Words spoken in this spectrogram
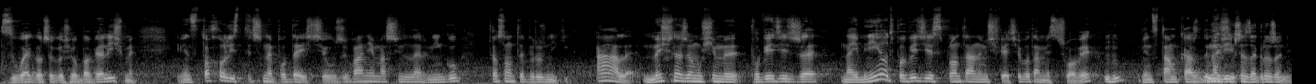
złego, czego się obawialiśmy. I więc to holistyczne podejście, używanie machine learningu, to są te wyróżniki. Ale myślę, że musimy powiedzieć, że najmniej odpowiedzi jest w splątanym świecie, bo tam jest człowiek, więc tam każdy musi... Największe zagrożenie.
